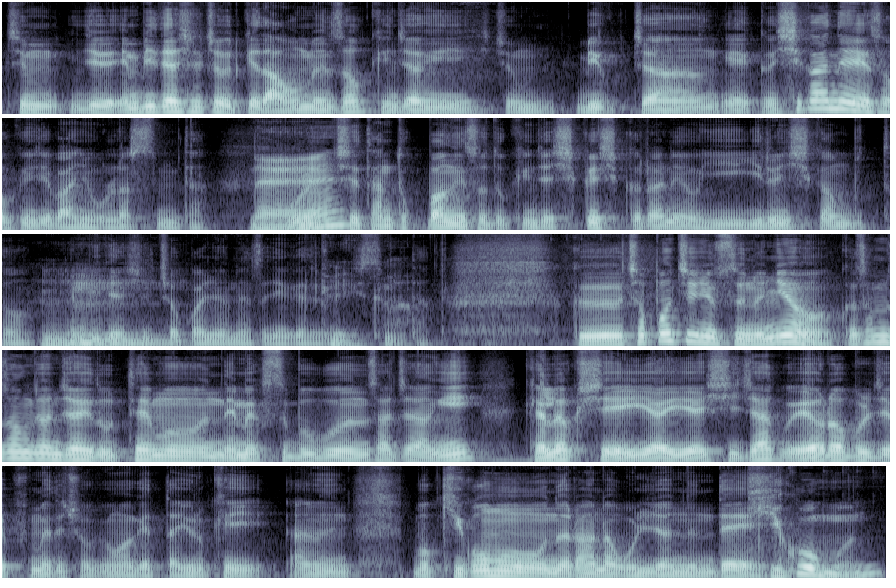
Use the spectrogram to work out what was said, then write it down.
지금 이제 엔비디아 실적 이렇게 나오면서 굉장히 좀 미국장의 그 시간에서 굉장히 많이 올랐습니다. 네. 오늘 제 단톡방에서도 굉장히 시끌시끌하네요. 이 이른 시간부터 음. 엔비디아 실적 관련해서 얘기가 좀 그러니까. 있습니다. 그 첫 번째 뉴스는요. 그 삼성전자의 노태문 MX 부문 사장이 갤럭시 AI의 시작 웨어러블 제품에도 적용하겠다 이렇게 하는 뭐 기고문을 하나 올렸는데 기고문.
